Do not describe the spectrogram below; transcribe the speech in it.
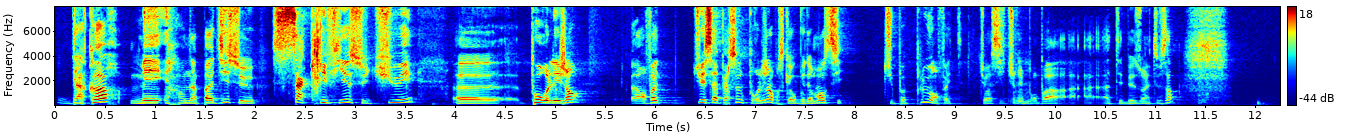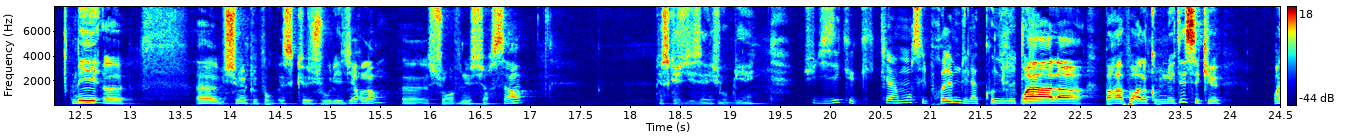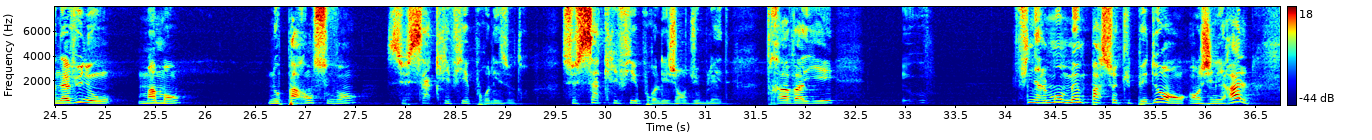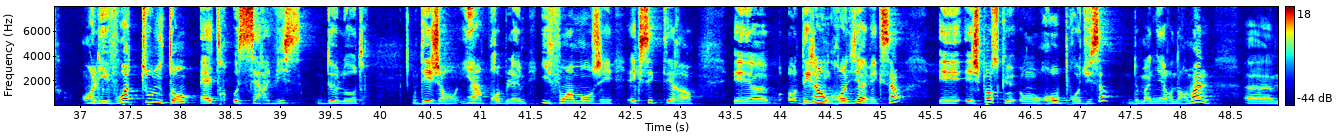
D'accord, mais on n'a pas dit se sacrifier, se tuer euh, pour les gens. En fait, tuer sa personne pour les gens, parce qu'au bout d'un moment, si, tu peux plus, en fait. Tu vois, si tu réponds pas à, tes besoins et tout ça. Mais euh, euh, je sais même plus pour, ce que je voulais dire là. Euh, je suis revenu sur ça. Qu'est-ce que je disais? J'ai oublié. Tu disais que clairement, c'est le problème de la communauté. Voilà, par rapport à la communauté, c'est que on a vu nos mamans, nos parents souvent se sacrifier pour les autres, se sacrifier pour les gens du bled, travailler, finalement même pas s'occuper d'eux en, en général. On les voit tout le temps être au service de l'autre, des gens. Il y a un problème, ils font à manger, etc. Et euh, on- déjà, on grandit avec ça. Et, et je pense qu'on reproduit ça de manière normale. Euh,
